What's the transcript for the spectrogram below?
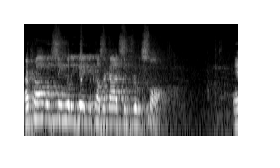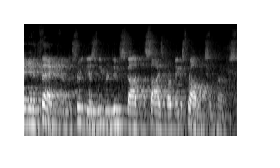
Our problems seem really big because our God seems really small. And, and in fact, the truth is, we reduce God to the size of our biggest problem sometimes.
